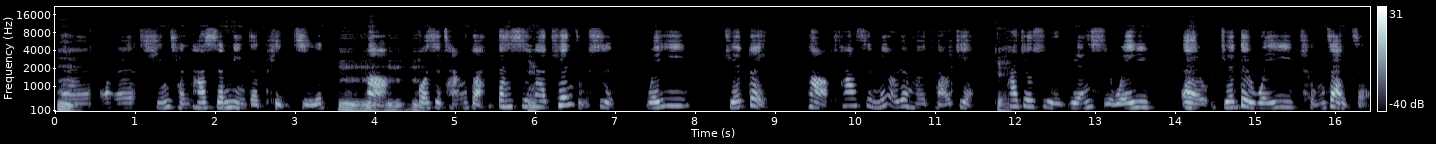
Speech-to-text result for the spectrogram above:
嗯、而而形成他生命的品质，嗯啊，嗯嗯、或是长短，但是呢，天主是唯一绝对，哈、啊，他是没有任何条件。他就是原始唯一，呃，绝对唯一存在者。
